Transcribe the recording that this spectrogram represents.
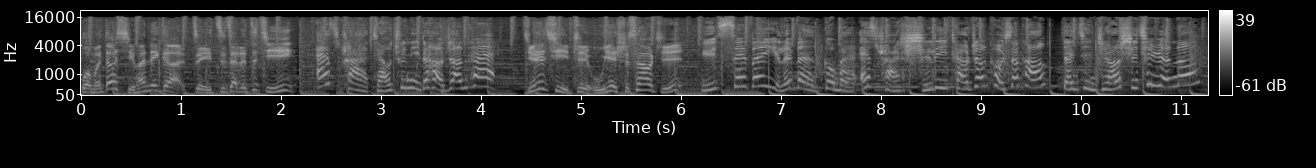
我们都喜欢那个最自在的自己。Extra 嚼出你的好状态。即日起至五月十四号止，于 Seven Eleven 购买 Extra 实力调装口香糖，单件只要十七元哦。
